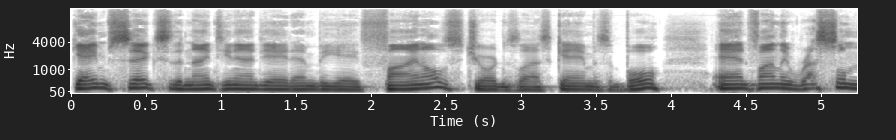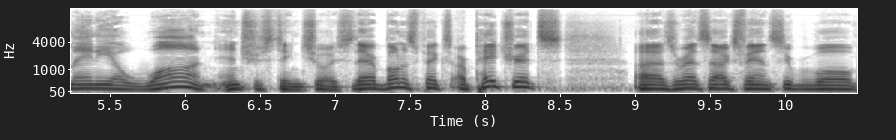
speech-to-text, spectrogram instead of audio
Game six of the 1998 NBA Finals, Jordan's last game as a Bull. And finally, WrestleMania 1. Interesting choice there. Bonus picks are Patriots. Uh, as a Red Sox fan, Super Bowl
